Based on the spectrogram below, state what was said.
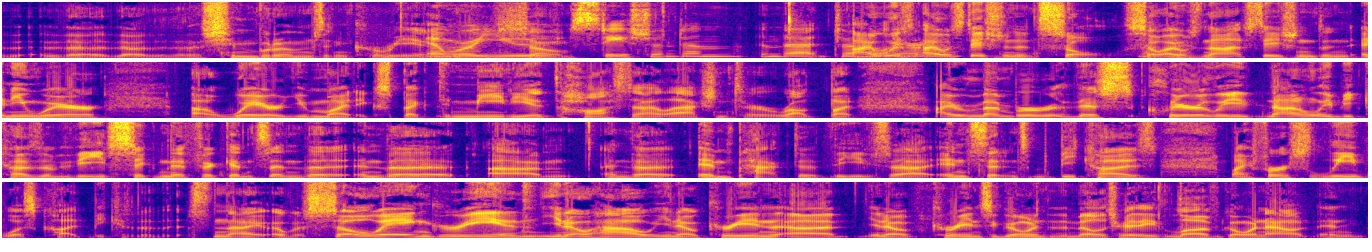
the, the the shimburums in Korean. And were you so, stationed in, in that general I was area? I was stationed in Seoul, so okay. I was not stationed in anywhere uh, where you might expect immediate hostile action to erupt. But I remember this clearly, not only because of the significance and the and the um, and the impact of these uh, incidents, but because my first leave was cut because of this, and I, I was so angry. And you know how you know Korean uh, you know Koreans who go into the military, they love going out and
